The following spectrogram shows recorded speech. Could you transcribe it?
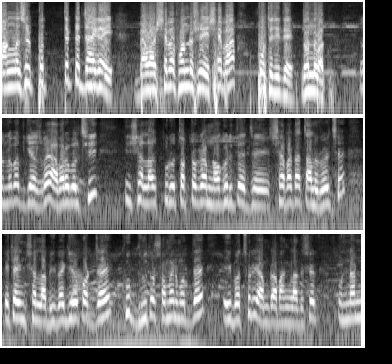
বাংলাদেশের প্রত্যেকটা জায়গায় ব্যবহার সেবা, ফাউন্ডেশনের সেবা পৌঁছে দিতে। ধন্যবাদ। ধন্যবাদ গিয়াস ভাই, আবারও বলছি ইনশাল্লাহ পুরো চট্টগ্রাম নগরীতে যে সেবাটা চালু রয়েছে এটা ইনশাল্লাহ বিভাগীয় পর্যায়ে খুব দ্রুত সময়ের মধ্যে এই বছরই আমরা বাংলাদেশের অন্যান্য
